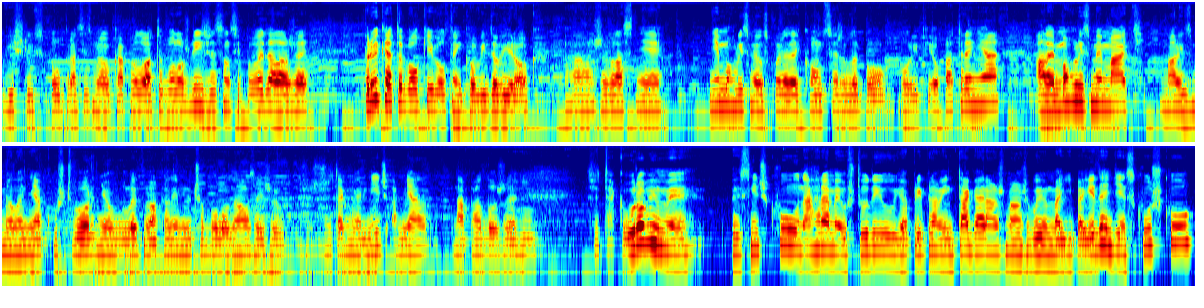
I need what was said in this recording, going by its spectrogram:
vyšli v spolupráci s mojou kapelou a to bolo vždy, že som si povedala, že prvýkrát to bol, keď bol ten covidový rok, že vlastne nemohli sme usporiadať koncert, lebo boli tie opatrenia, ale mohli sme mať, mali sme len nejakú štvorňovú letnú akadémiu, čo bolo naozaj, že, že, že takmer nič a mňa napadlo, že, mm. že tak urobíme pesničku, nahráme ju štúdiu, ja pripravím tak aranžmán, že budeme mať iba jeden deň skúšku,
